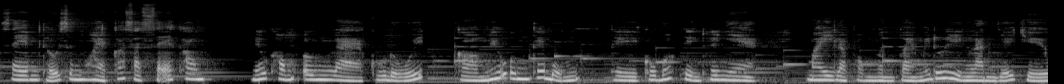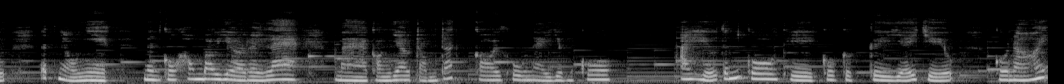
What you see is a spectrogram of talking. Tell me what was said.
xem thử sinh hoạt có sạch sẽ không. Nếu không ưng là cô đuổi. Còn nếu ưng cái bụng, thì cô bớt tiền thuê nhà. May là phòng mình toàn mấy đứa hiền lành, dễ chịu, ít nhậu nhẹt, nên cô không bao giờ rầy la, mà còn giao trọng trách coi khu này giùm cô ai hiểu tính cô thì cô cực kỳ dễ chịu. Cô nói,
